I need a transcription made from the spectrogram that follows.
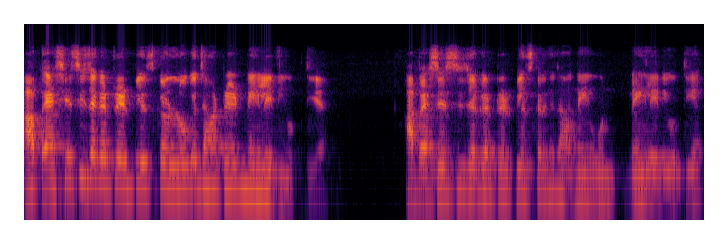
आप ऐसी ऐसी जगह ट्रेड प्लेस कर लोगे जहाँ ट्रेड नहीं लेनी होती है। आप ऐसी ऐसी जगह ट्रेड प्लेस करेंगे जहाँ नहीं नहीं लेनी होती है।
